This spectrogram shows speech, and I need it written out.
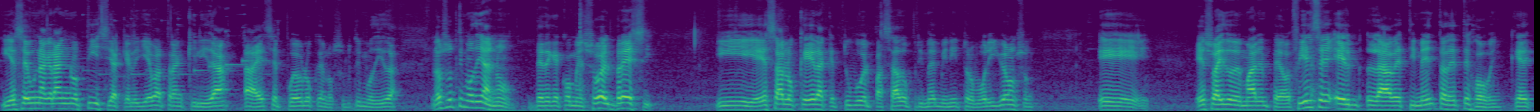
Y esa es una gran noticia que le lleva tranquilidad a ese pueblo que en los últimos días, en los últimos días no, desde que comenzó el Brexit y esa loquera que tuvo el pasado primer ministro Boris Johnson, eh, eso ha ido de mal en peor. Fíjense la vestimenta de este joven que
